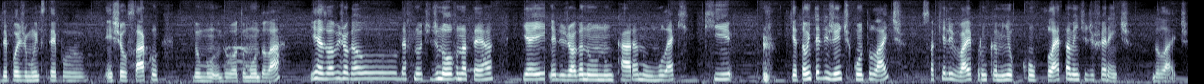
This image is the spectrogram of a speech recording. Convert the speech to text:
depois de muito tempo, encheu o saco do, do outro mundo lá e resolve jogar o Death Note de novo na Terra. E aí ele joga num, num cara, num moleque, que, que é tão inteligente quanto o Light, só que ele vai por um caminho completamente diferente do Light.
